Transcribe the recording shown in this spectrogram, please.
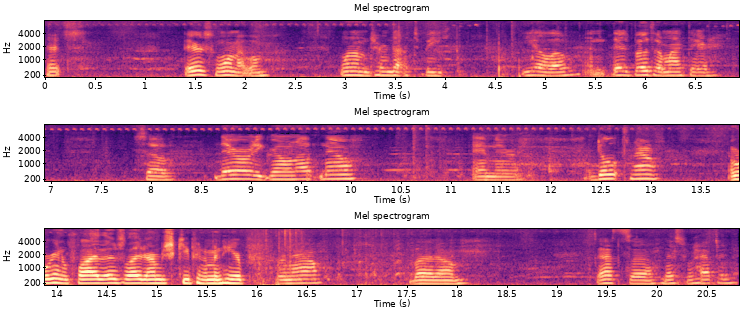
That's, there's one of them. One of them turned out to be yellow. And there's both of them right there. So, they're already grown up now. And they're adults now. And we're to fly those later. I'm just keeping them in here for now. But, um, that's uh, that's what happened.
